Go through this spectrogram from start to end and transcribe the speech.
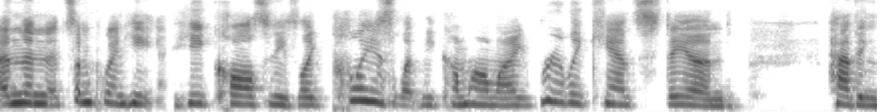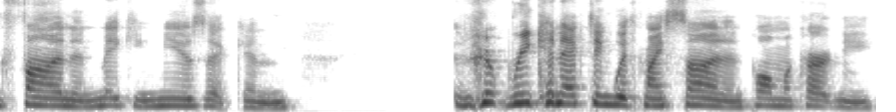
and then at some point he he calls and he's like please let me come home i really can't stand having fun and making music and reconnecting with my son and Paul McCartney.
